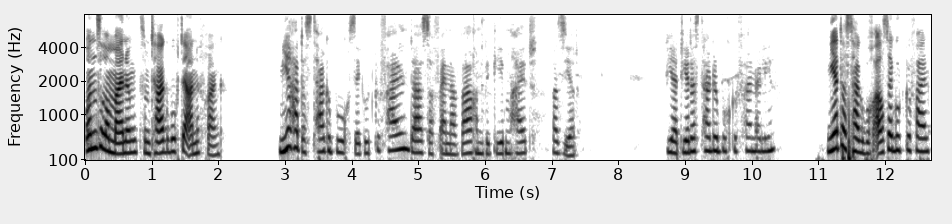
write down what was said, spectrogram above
Unsere Meinung zum Tagebuch der Anne Frank. Mir hat das Tagebuch sehr gut gefallen, da es auf einer wahren Begebenheit basiert. Wie hat dir das Tagebuch gefallen, Aline? Mir hat das Tagebuch auch sehr gut gefallen,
